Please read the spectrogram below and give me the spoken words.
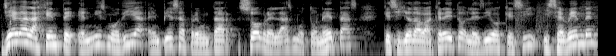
Llega la gente el mismo día, empieza a preguntar sobre las motonetas, que si yo daba crédito, les digo que sí, y se venden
